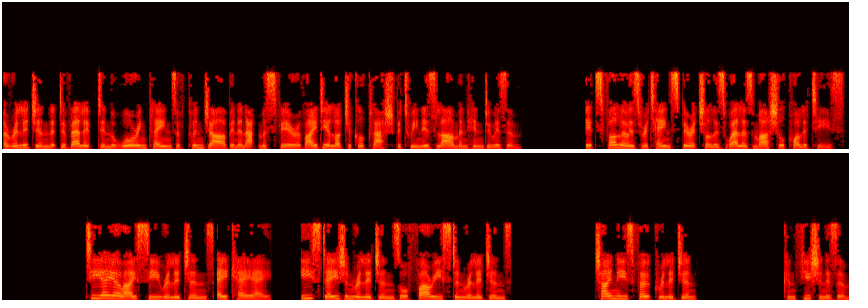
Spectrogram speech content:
a religion that developed in the warring plains of Punjab in an atmosphere of ideological clash between Islam and Hinduism. Its followers retain spiritual as well as martial qualities. Taoic religions aka East Asian religions or Far Eastern religions Chinese folk religion Confucianism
